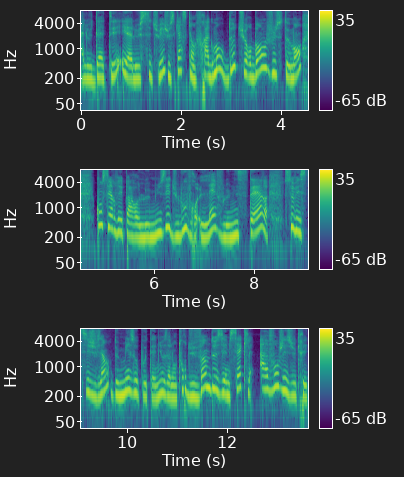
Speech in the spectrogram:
à le dater et à le situer jusqu'à ce qu'un fragment de turban, justement, conservé par le musée du Louvre, lève le mystère. Ce vestige vient de Mésopotamie aux alentours du 22e siècle avant Jésus-Christ.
